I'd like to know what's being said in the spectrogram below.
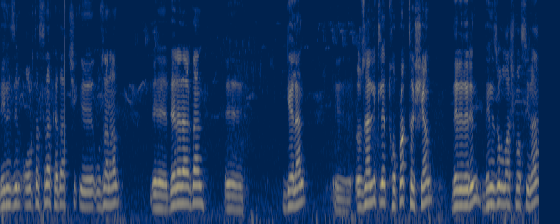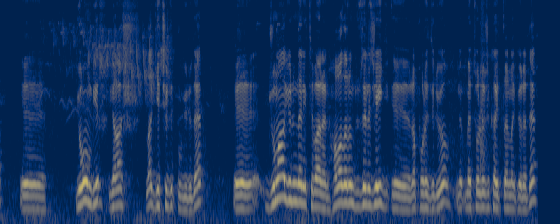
denizin ortasına kadar e, uzanan e, derelerden e, gelen e, özellikle toprak taşıyan derelerin denize ulaşmasıyla e, yoğun bir yağışla geçirdik bugünü de. E, Cuma gününden itibaren havaların düzeleceği e, rapor ediliyor meteoroloji kayıtlarına göre de.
